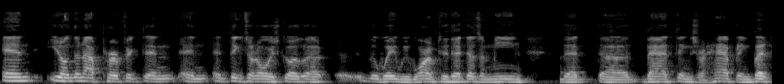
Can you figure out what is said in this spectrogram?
And you know they're not perfect, and and and things don't always go the, the way we want them to. That doesn't mean that uh, bad things are happening. But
